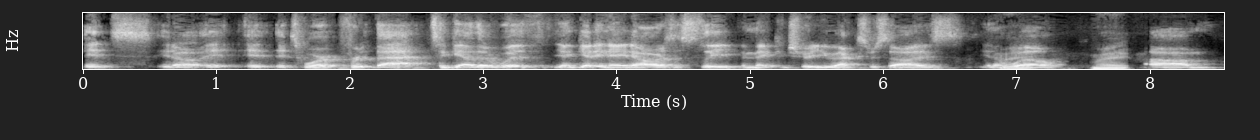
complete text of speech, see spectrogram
it's you know it, it, it's work for that together with you know getting eight hours of sleep and making sure you exercise you know right. well. Right. Um,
